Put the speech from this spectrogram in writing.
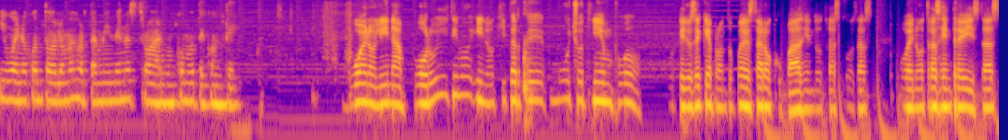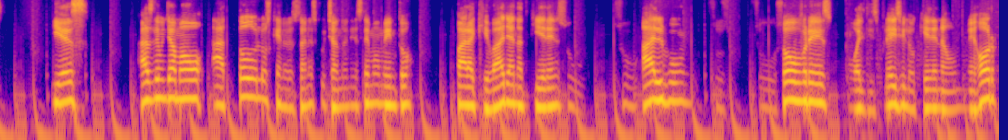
y bueno, con todo lo mejor también de nuestro álbum, como te conté. Bueno, Lina, por último, y no quitarte mucho tiempo porque yo sé que pronto puede estar ocupada haciendo otras cosas o en otras entrevistas, y es, hazle un llamado a todos los que nos están escuchando en este momento para que vayan, adquieren su, su álbum, sus, sobres o el display si lo quieren aún mejor,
